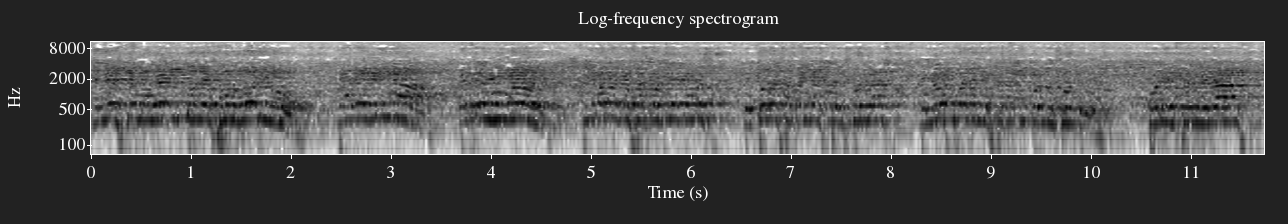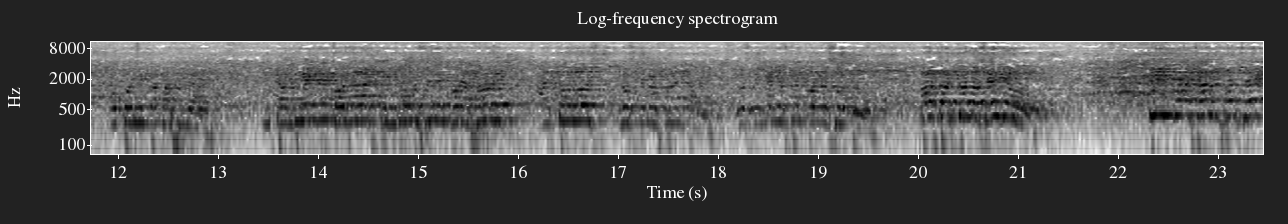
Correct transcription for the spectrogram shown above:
en este momento de jolgorio, de alegría, de reunión. Quiero que nos acordemos de todas aquellas personas que no pueden estar aquí con nosotros, por enfermedad o por incapacidad. Y también recordar que llevamos en el corazón a todos los que nos faltan, los que ya no están con nosotros. ¡Va por todos ellos! ¡Viva San José!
